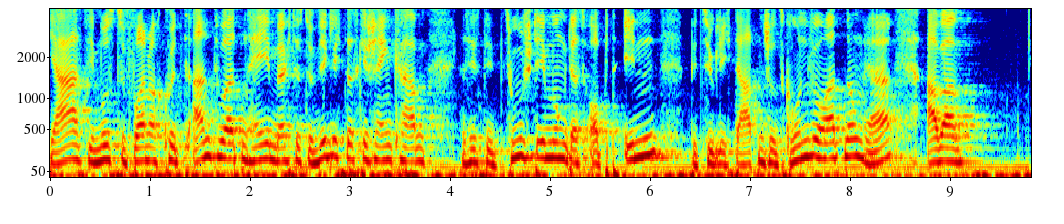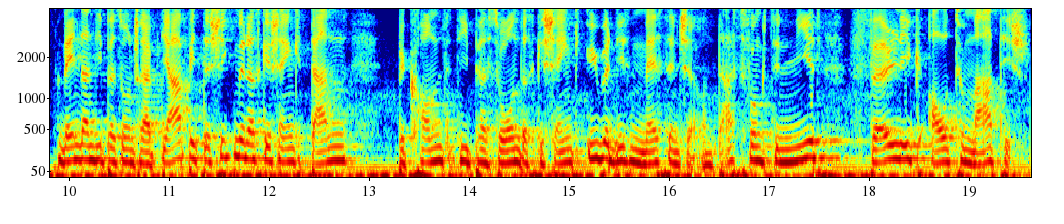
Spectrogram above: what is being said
Ja, sie muss zuvor noch kurz antworten, hey, möchtest du wirklich das Geschenk haben? Das ist die Zustimmung, das Opt-in bezüglich Datenschutzgrundverordnung. Ja. Aber wenn dann die Person schreibt, ja, bitte schick mir das Geschenk, dann bekommt die Person das Geschenk über diesen Messenger. Und das funktioniert völlig automatisch.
